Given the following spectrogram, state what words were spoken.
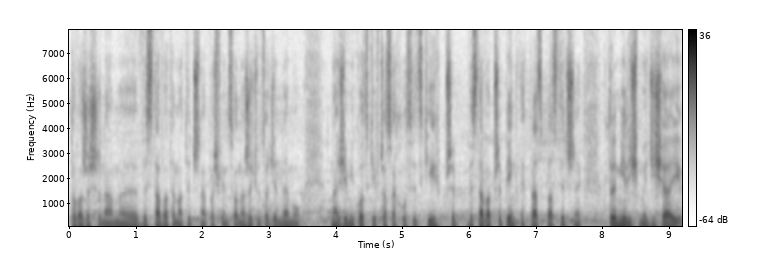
Towarzyszy nam e, wystawa tematyczna poświęcona życiu codziennemu na ziemi kłodzkiej w czasach husyckich. Wystawa przepięknych prac plastycznych, które mieliśmy dzisiaj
